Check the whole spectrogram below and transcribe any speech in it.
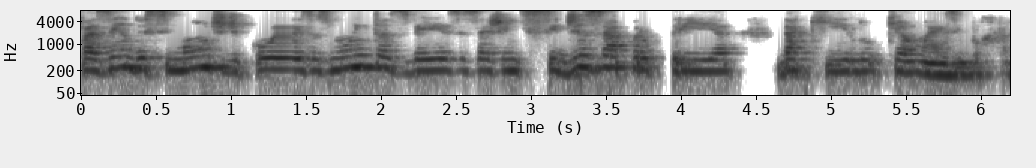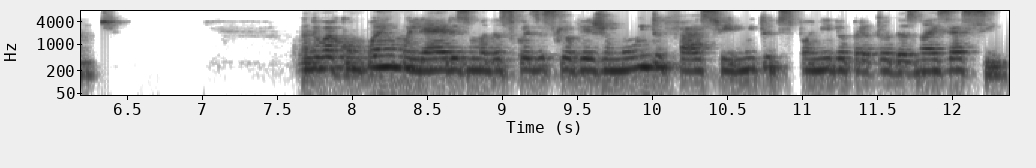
fazendo esse monte de coisas, muitas vezes a gente se desapropria daquilo que é o mais importante. Quando eu acompanho mulheres, uma das coisas que eu vejo muito fácil e muito disponível para todas nós é assim:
